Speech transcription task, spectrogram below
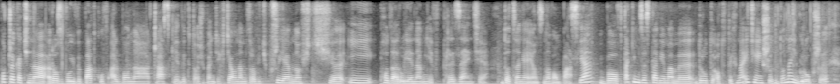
Poczekać na rozwój wypadków albo na czas, kiedy ktoś będzie chciał nam zrobić przyjemność i podaruje nam je w prezencie, doceniając nową pasję, bo w takim zestawie mamy druty od tych najcieńszych do najgrubszych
